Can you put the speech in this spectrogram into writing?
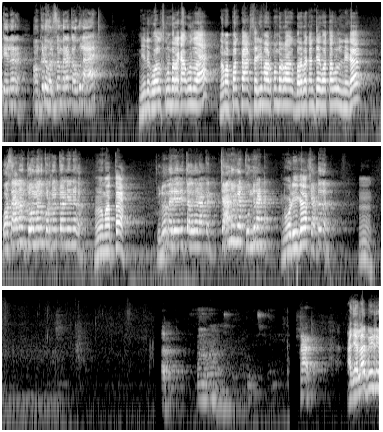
ಟೇಲರ್ ಅವ್ನ ಕಡೆ ಹೊರತ ಬರಕ್ ಆಗುಲ್ಲ ನಿನಗೆ ಹೊಲ್ಸ್ಕೊಂಡ್ ಬರೋಕ್ಕಾಗೋದಿಲ್ಲ ಆಗುದಿಲ್ಲ? ನಮ್ಮ ಅಪ್ಪನ ಪ್ಯಾಂಟ್ ಸರಿ ಮಾಡ್ಕೊಂಡು ಬರ ಬರ್ಬೇಕಂತ ಗೊತ್ತಾಗಲ್ಲ ನಿನಗೆ? ಹೊಸ ನಾನು ತೊಗೊಂಬಂದು ಕೊಡ್ಕೊಂತ ನಿನಗೆ. ಹ್ಞೂ ಮತ್ತೆ? ಚಲೋ ಮರ್ಯಾದೆ ತೆಗೆದಾಕ ಚಾನ ಮೇಲೆ ಕುಂದ್ರಾಟ. ನೋಡಿ ಈಗ. ಚಟ್ಟದ ಹ್ಞೂ ಸ್ಟಾರ್ಟ್. ಅದೆಲ್ಲ ಬಿಡ್ರಿ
